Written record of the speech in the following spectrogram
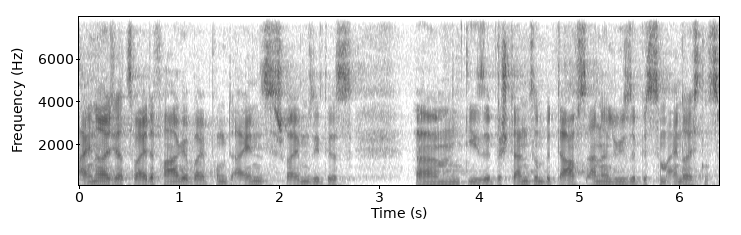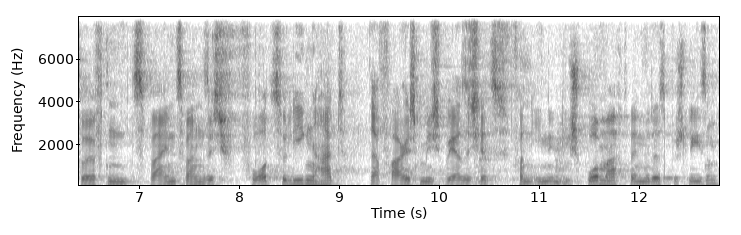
Einreicher zweite Frage bei Punkt 1 schreiben Sie, dass ähm, diese Bestands- und Bedarfsanalyse bis zum 31.12.22 vorzuliegen hat. Da frage ich mich, wer sich jetzt von Ihnen in die Spur macht, wenn wir das beschließen.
